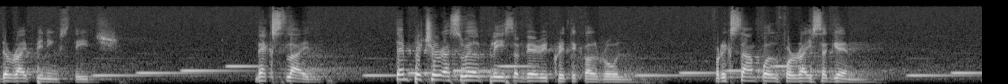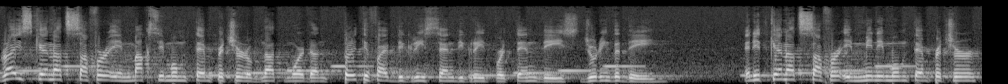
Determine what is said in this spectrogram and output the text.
the ripening stage. Next slide. Temperature as well plays a very critical role. For example, for rice again, rice cannot suffer a maximum temperature of not more than 35 degrees centigrade for 10 days during the day, and it cannot suffer a minimum temperature,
